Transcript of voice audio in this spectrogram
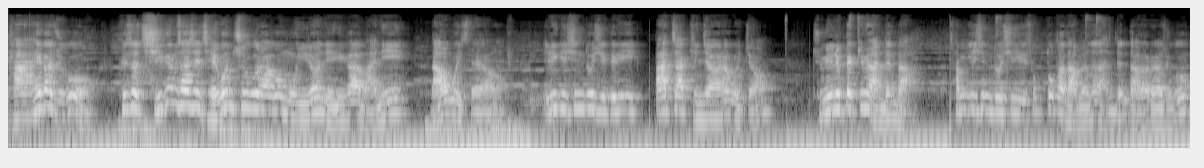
다 해가지고 그래서 지금 사실 재건축을 하고 뭐 이런 얘기가 많이 나오고 있어요. 일기 신도시들이 바짝 긴장을 하고 있죠. 주민을 뺏기면 안 된다. 3기 신도시 속도가 나면은 안 된다. 그래가지고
